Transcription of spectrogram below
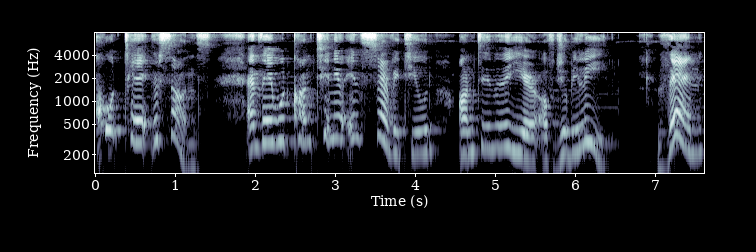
could take the sons and they would continue in servitude until the year of Jubilee. Then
